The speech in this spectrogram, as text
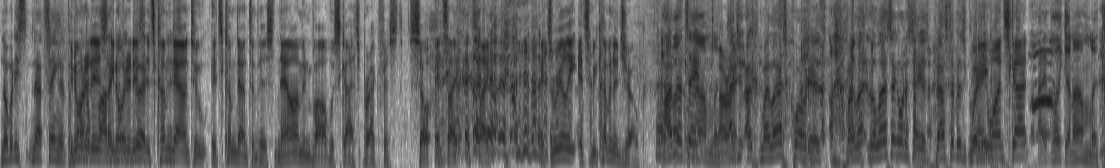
Nobody's not saying that the You know what it is? You know what it isn't is? good. It's come down to it's come down to this. Now I'm involved with Scott's breakfast, so it's like it's like it's really it's becoming a joke. I'm like not an saying. omelet. I All right. I- my last quote is my la- the last thing I want to say is Best of is great. What do you want, Scott? I'd like an omelet.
